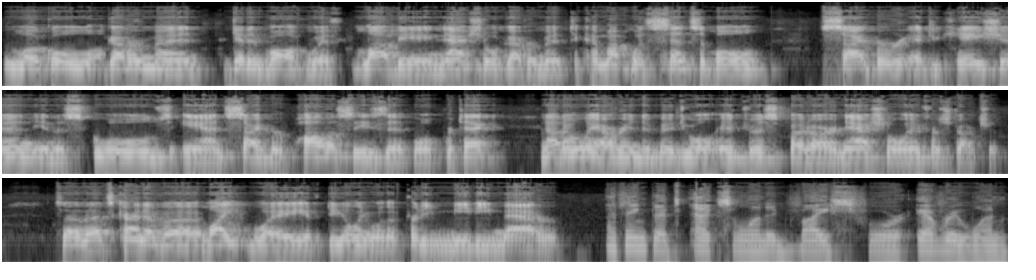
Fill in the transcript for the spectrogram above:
local government, get involved with lobbying national government to come up with sensible cyber education in the schools and cyber policies that will protect not only our individual interests but our national infrastructure. So that's kind of a light way of dealing with a pretty meaty matter. I think that's excellent advice for everyone.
